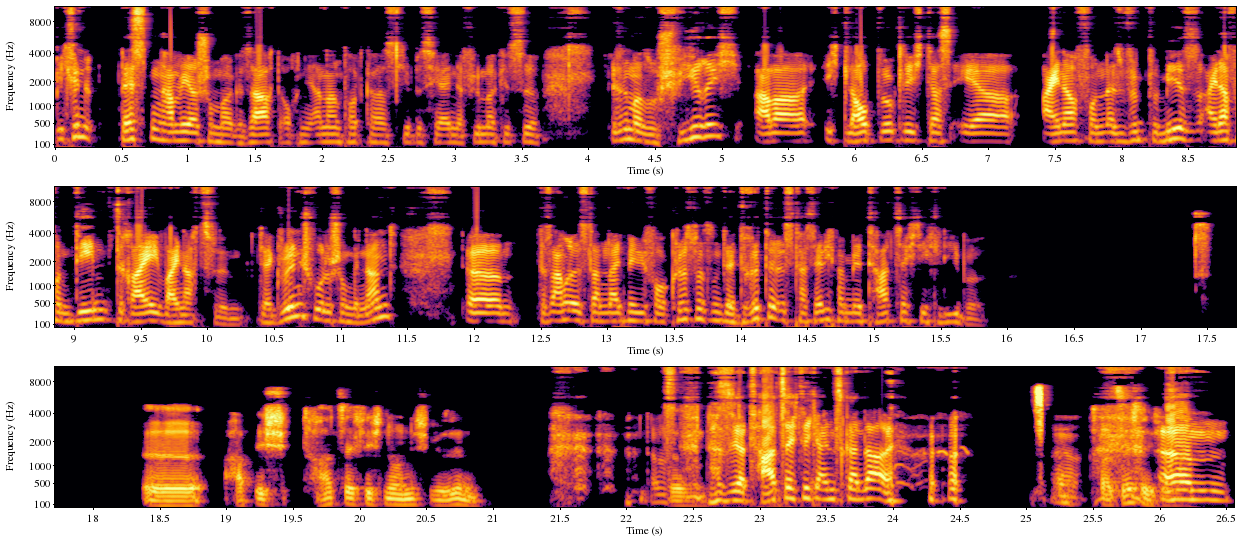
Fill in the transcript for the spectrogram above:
ich finde, besten haben wir ja schon mal gesagt, auch in den anderen Podcasts hier bisher in der Flimmerkiste, ist immer so schwierig, aber ich glaube wirklich, dass er einer von, also für, für mich ist es einer von den drei Weihnachtsfilmen. Der Grinch wurde schon genannt, äh, das andere ist dann Nightmare Before Christmas und der dritte ist tatsächlich bei mir tatsächlich Liebe. Äh, Habe ich tatsächlich noch nicht gesehen. das, ähm. das ist ja tatsächlich ein Skandal. ja. Tatsächlich. Ähm,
